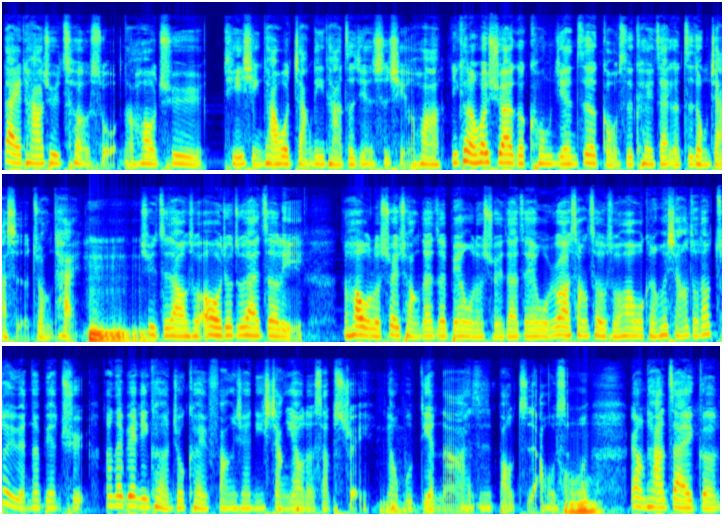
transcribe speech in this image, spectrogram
带它去厕所，然后去提醒他或奖励他这件事情的话，你可能会需要一个空间，这个狗是可以在一个自动驾驶的状态，嗯嗯嗯，去知道说，哦，我就住在这里。然后我的睡床在这边，我的水在这边。我如果要上厕所的话，我可能会想要走到最远那边去。那那边你可能就可以放一些你想要的 substrate，尿布垫啊，还是报纸啊，或什么。哦，让它在一个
